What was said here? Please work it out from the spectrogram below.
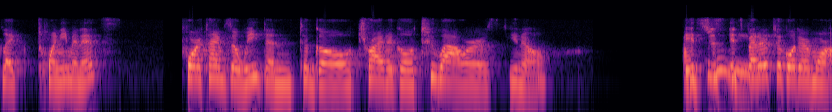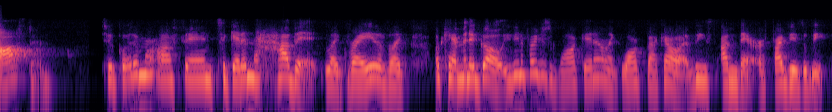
like 20 minutes four times a week than to go try to go two hours, you know. Absolutely. It's just it's better to go there more often to go there more often, to get in the habit, like, right, of like, okay, I'm going to go. Even if I just walk in and like walk back out, at least I'm there five days a week.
